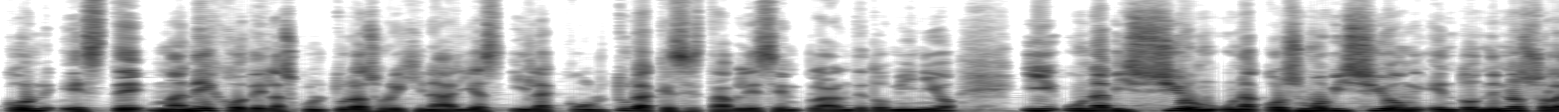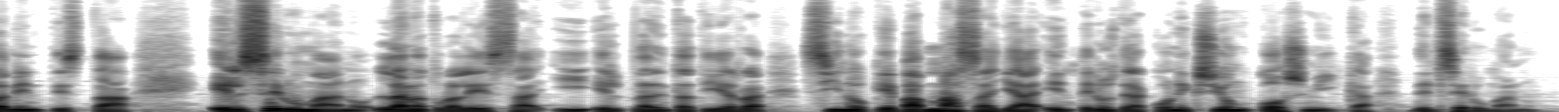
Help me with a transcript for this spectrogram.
con este manejo de las culturas originarias y la cultura que se establece en plan de dominio y una visión, una cosmovisión en donde no solamente está el ser humano, la naturaleza y el planeta Tierra, sino que va más allá en términos de la conexión cósmica del ser humano.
